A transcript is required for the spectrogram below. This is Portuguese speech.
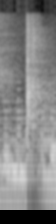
Música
